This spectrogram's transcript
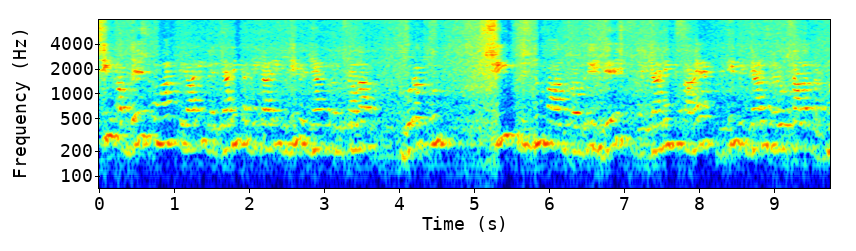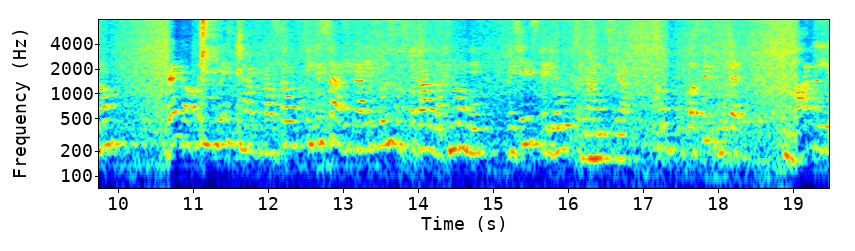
श्री अवधेश कुमार तिवारी, वैज्ञानिक अधिकारी, विधि विज्ञान प्रयोगशाला, गोरखपुर। श्री कृष्णपाल चौधरी ज्येष्ठ वैज्ञानिक सहायक, विधि विज्ञान प्रयोगशाला, लखनऊ। वे डॉक्टर निकेश कुमार श्रीवास्तव चिकित्सा अधिकारी, पुलिस अस्पताल, लखनऊ ने विशेष सहयोग प्रदान किया उपस्थित होकर भाग लिया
